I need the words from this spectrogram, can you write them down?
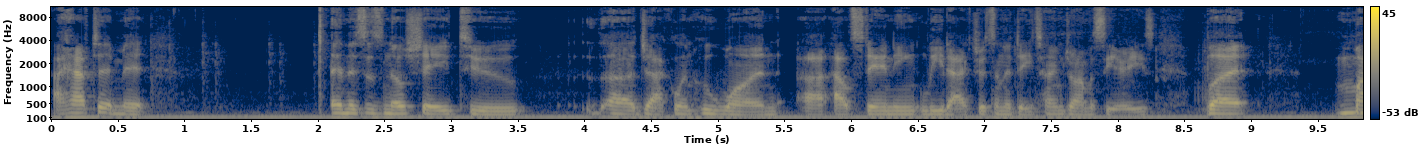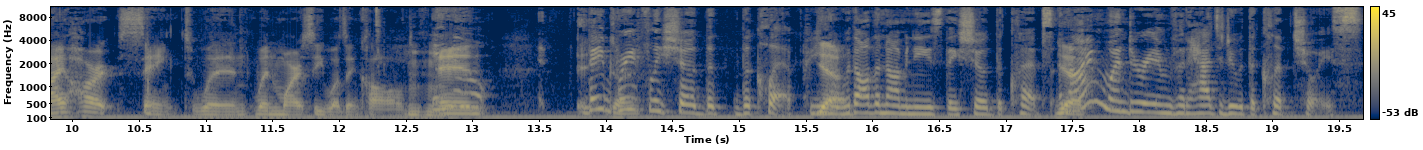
I have to admit, and this is no shade to uh, Jacqueline who won uh, outstanding lead actress in a daytime drama series, but my heart sank when when Marci wasn't called You and. know, they briefly showed the, the clip. You Yeah. know, with all the nominees, they showed the clips. And Yeah. I'm wondering if it had to do with the clip choice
